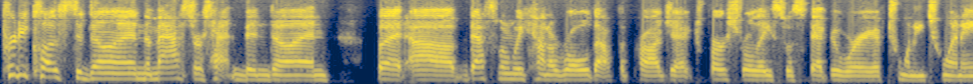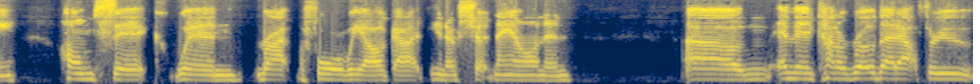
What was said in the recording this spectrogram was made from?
pretty close to done. The masters hadn't been done, but uh, that's when we kind of rolled out the project. First release was February of 2020. Homesick when right before we all got you know shut down and um, and then kind of rode that out through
